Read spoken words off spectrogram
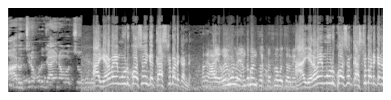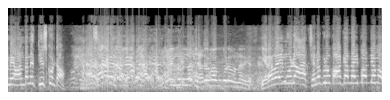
వారు వచ్చినప్పుడు జాయిన్ అవ్వచ్చు. ఆ ఇరవై మూడు కోసం ఇంకా కష్టపడకండి సరే ఆ ఇరవై మూడు కోసం కష్టపడకండి మేము అందరినీ తీసుకుంటాం. చంద్రబాబు కూడా ఉన్నారు కదా సార్. ఇరవై మూడు ఆ చిన్న గ్రూప్ ఆకరణ అయిపోద్దేమో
